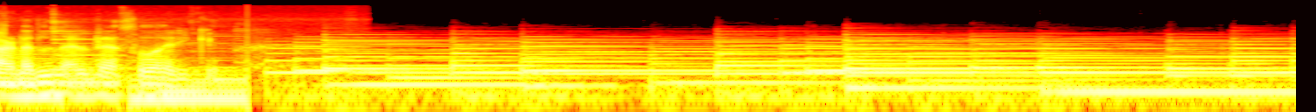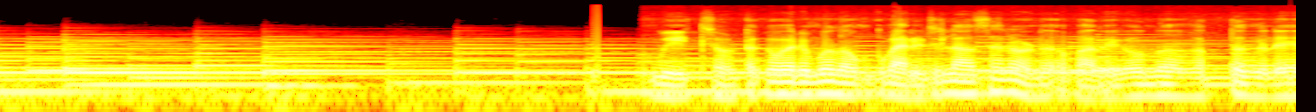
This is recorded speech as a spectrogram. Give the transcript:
കടൽ നല്ല രസമായിരിക്കും. ബീച്ചിലോട്ടൊക്കെ വരുമ്പോൾ നമുക്ക് പരിചയമില്ലാത്ത അവസാനമാണ് അപ്പോൾ അധികം ഒന്ന് അകത്ത് ഇങ്ങനെ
